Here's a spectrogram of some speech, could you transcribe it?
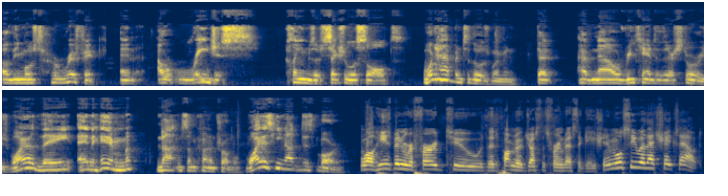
of the most horrific and outrageous claims of sexual assault? What happened to those women that have now recanted their stories? Why are they and him not in some kind of trouble? Why is he not disbarred? Well, he's been referred to the Department of Justice for investigation, and we'll see where that shakes out.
